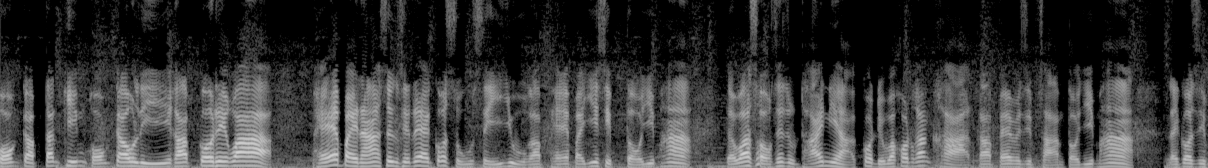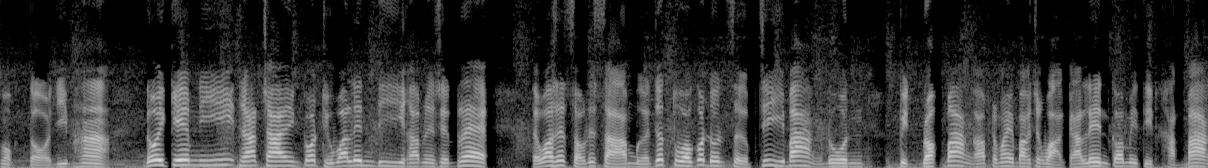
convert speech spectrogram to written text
ของกัปตันคิมของเกาหลีครับก็เรียกว่าแพ้ไปนะ ซึ่งเซตแรกก็สูสีอยู่ครับแพ้ไป 20 ต่อ 25 แต่ว่า 2 เซตสุดท้ายเนี่ยก็เดี๋ยวว่าค่อนข้างขาดครับแพ้ไป 13 ต่อ 25 แล้วก็ 16 ต่อ 25 โดยเกมนี้ธนชัยก็ถือว่าเล่นดีครับในเซตแรก แต่ว่าเซต2เซต3เหมือนเจ้าตัวก็โดนเสิร์ฟจี้บ้าง โดนปิดบล็อกบ้างครับทำให้บางจังหวะการเล่นก็มีติดขัดบ้าง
